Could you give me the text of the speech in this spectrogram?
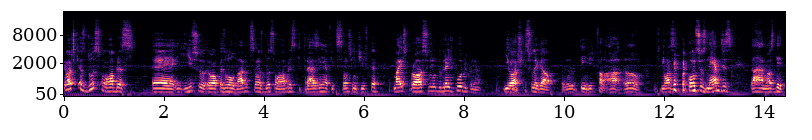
eu acho que as duas são obras. é, e isso é uma coisa louvável, que são as duas são obras que trazem a ficção científica mais próximo do grande público, né? E eu acho isso legal. Tem gente que fala, ah, não, nós, é como se os nerds, ah, nós de-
